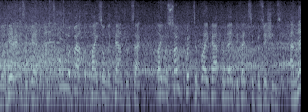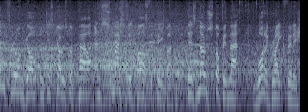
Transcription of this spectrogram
Well, here it is again, and it's all about the pace on the counter-attack. They were so quick to break out from their defensive positions, and then through on goal and just goes for power and smashes it past the keeper. There's no stopping that. What a great finish.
